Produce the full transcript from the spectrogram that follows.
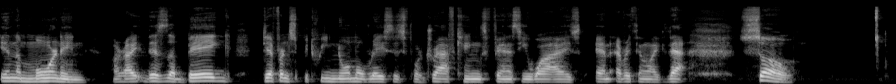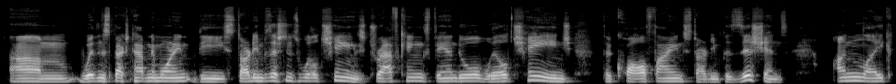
in the morning. All right. This is a big difference between normal races for DraftKings, fantasy wise, and everything like that. So, um, with inspection happening in the morning, the starting positions will change. DraftKings, FanDuel will change the qualifying starting positions, unlike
